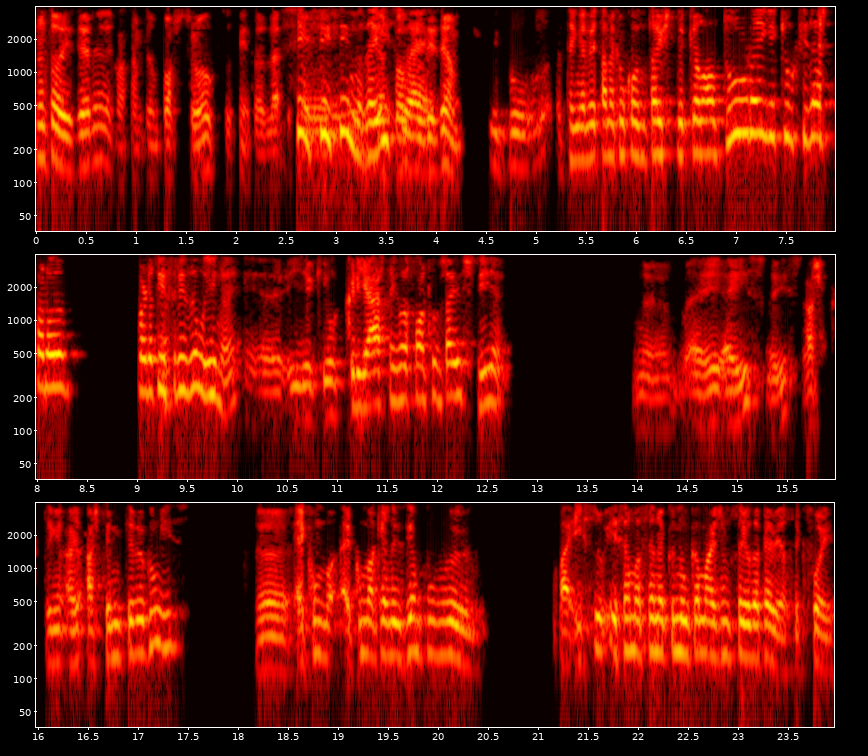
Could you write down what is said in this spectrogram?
não estou a dizer, nós estamos um post-stroke, assim, toda, sim, sim, sim, mas é isso, é, tipo, tem a ver também com o contexto daquela altura e aquilo que fizeste para, para te inserir ali, não é? E aquilo que criaste em relação àquilo que já existia. É, é isso, é isso. Acho que tem, acho que tem muito a ver com isso. É como, é como aquele exemplo de. Pá, isso, isso é uma cena que nunca mais me saiu da cabeça, que foi.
